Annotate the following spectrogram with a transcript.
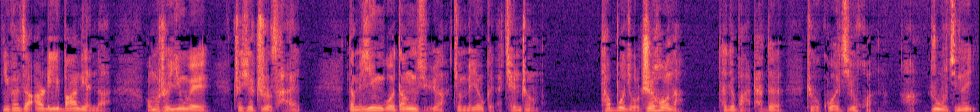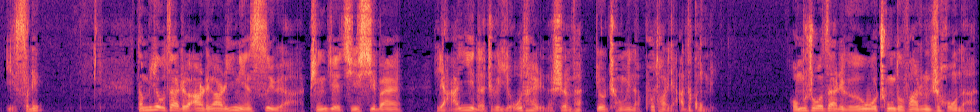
你看，在二零一八年呢，我们说因为这些制裁，那么英国当局啊就没有给他签证了。他不久之后呢，他就把他的这个国籍换了啊，入籍了以色列。那么又在这个二零二一年四月啊，凭借其西班牙裔的这个犹太人的身份，又成为了葡萄牙的公民。我们说，在这个俄乌冲突发生之后呢，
